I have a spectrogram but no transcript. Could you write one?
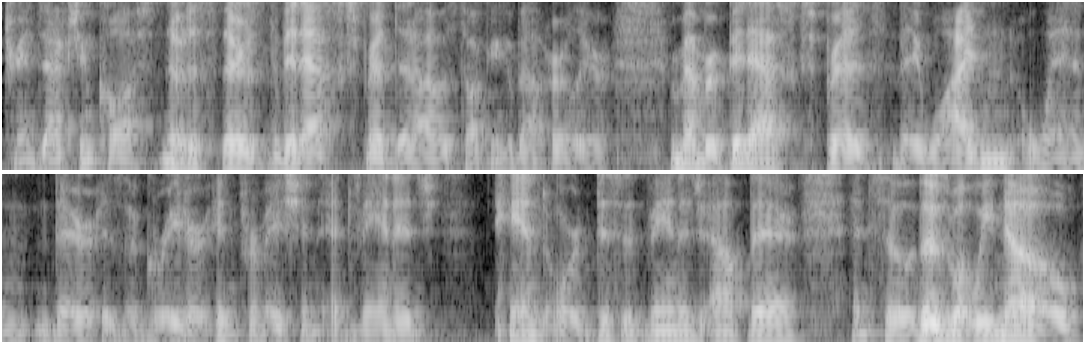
transaction costs. Notice there's the bid ask spread that I was talking about earlier. Remember, bid ask spreads, they widen when there is a greater information advantage and or disadvantage out there. And so this is what we know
